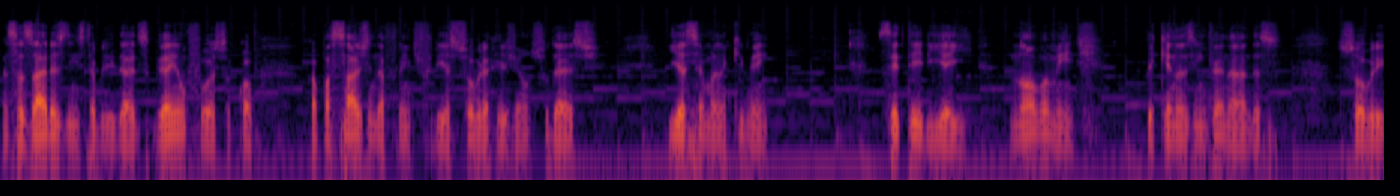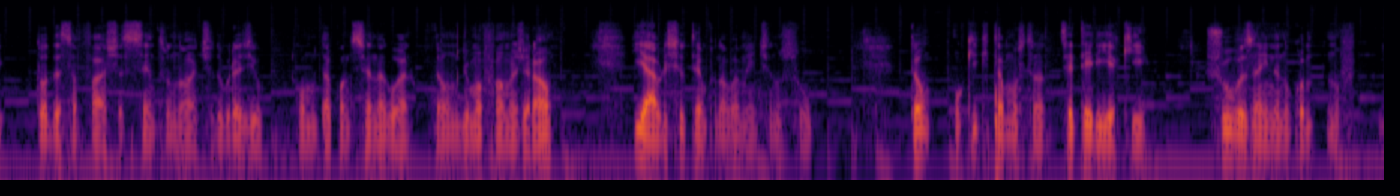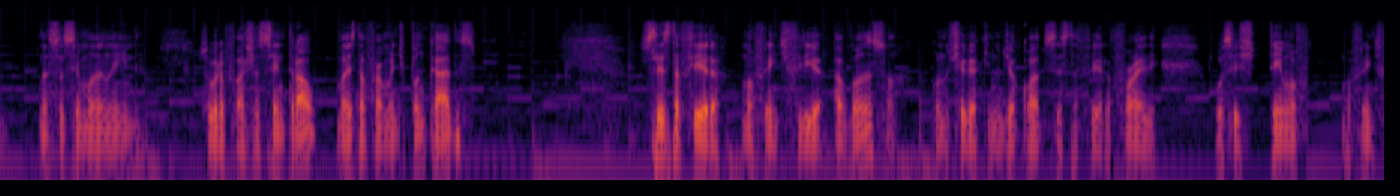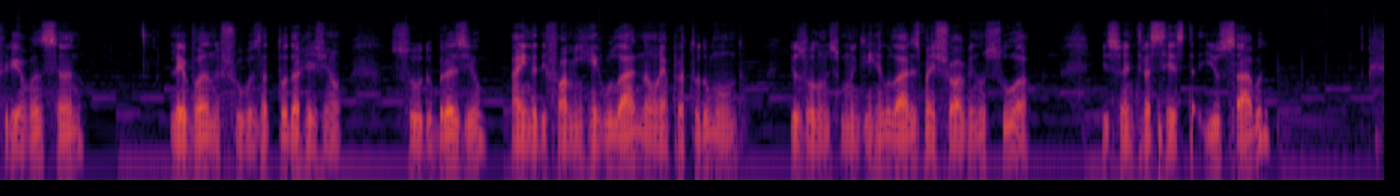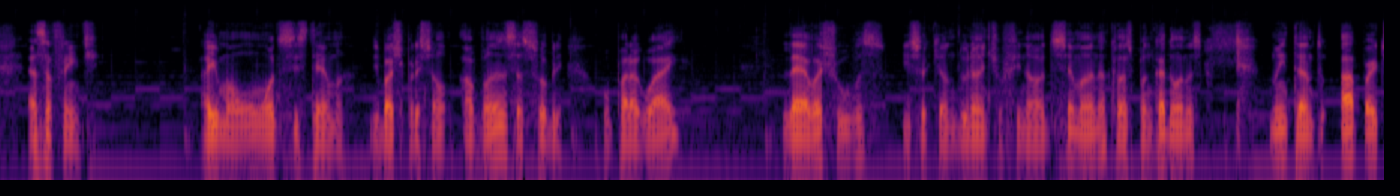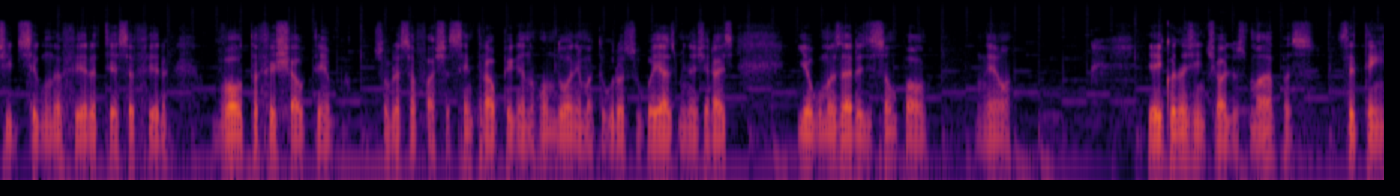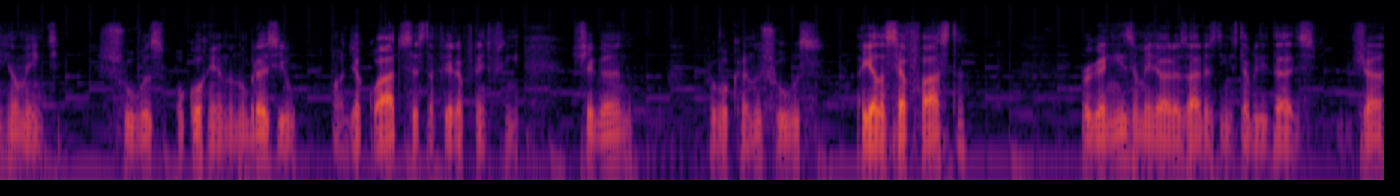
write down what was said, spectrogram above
Essas áreas de instabilidades ganham força com a, com a passagem da frente fria sobre a região sudeste e a semana que vem você teria aí novamente pequenas invernadas sobre toda essa faixa centro-norte do Brasil, como está acontecendo agora. Então, de uma forma geral, e abre-se o tempo novamente no sul. Então, o que está mostrando? Você teria aqui chuvas ainda no, no, nessa semana ainda sobre a faixa central, mas na forma de pancadas. Sexta-feira, uma frente fria avança. Quando chegar aqui no dia 4, sexta-feira, Friday, você tem uma, uma frente fria avançando levando chuvas a toda a região sul do Brasil, ainda de forma irregular, não é para todo mundo, e os volumes muito irregulares, mas chove no sul, ó, isso entre a sexta e o sábado. Essa frente, aí uma, um outro sistema de baixa pressão avança sobre o Paraguai, leva chuvas, isso aqui ó, durante o final de semana, aquelas pancadonas. No entanto, a partir de segunda-feira, terça-feira, volta a fechar o tempo sobre essa faixa central, pegando Rondônia, Mato Grosso, Goiás, Minas Gerais e algumas áreas de São Paulo, né? Ó. E aí quando a gente olha os mapas, você tem realmente chuvas ocorrendo no Brasil. Ó, dia 4, sexta-feira, frente fria chegando, provocando chuvas. Aí ela se afasta, organiza melhor as áreas de instabilidades já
